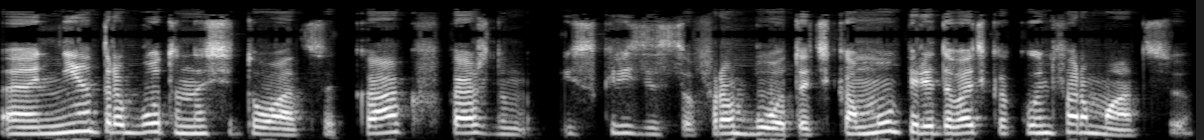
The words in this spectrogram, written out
не отработана ситуация, как в каждом из кризисов работать, кому передавать какую информацию,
